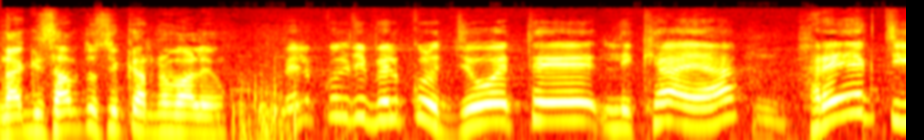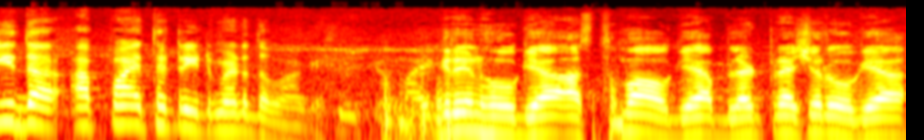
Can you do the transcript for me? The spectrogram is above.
ਨਾਗੀ ਸਾਹਿਬ ਤੁਸੀਂ ਕਰਨ ਵਾਲੇ ਹੋ? ਬਿਲਕੁਲ ਜੀ ਬਿਲਕੁਲ। ਜੋ ਇੱਥੇ ਲਿਖਿਆ ਆ ਹਰੇਕ ਚੀਜ਼ ਦਾ ਆਪਾਂ ਇੱਥੇ ਟ੍ਰੀਟਮੈਂਟ ਦਵਾਂਗੇ। ਮਾਈਗ੍ਰੇਨ ਹੋ। ਗਿਆ ਅਸਥਮਾ ਹੋ ਗਿਆ ਬਲੱਡ ਪ੍ਰੈਸ਼ਰ ਹੋ ਗਿਆ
